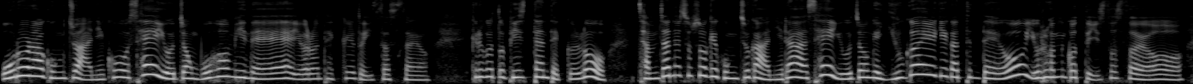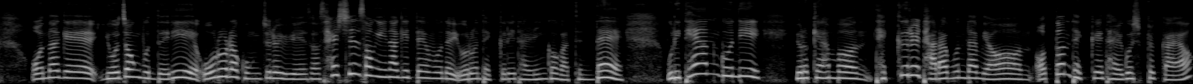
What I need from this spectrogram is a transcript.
오로라 공주 아니고 새 요정 모험이네. 이런 댓글도 있었어요. 그리고 또 비슷한 댓글로 잠자는 숲속의 공주가 아니라 새 요정의 육아일기 같은데요. 이런 것도 있었어요. 워낙에 요정분들이 오로라 공주를 위해서 살신성인하기 때문에 이런 댓글이 달린 것 같은데 우리 태안군이 이렇게 한번 댓글을 달아본다면 어떤 댓글 달고 싶을까요?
